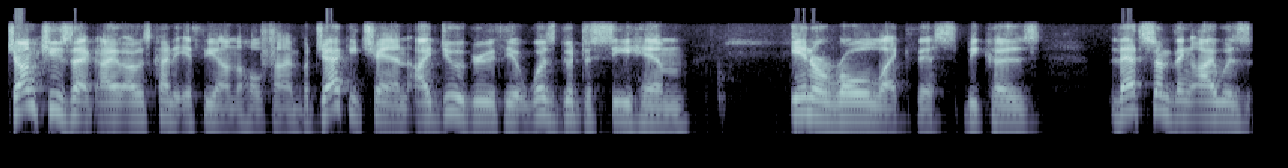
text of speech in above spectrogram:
John Cusack, I, I was kind of iffy on the whole time, but Jackie Chan, I do agree with you. It was good to see him in a role like this because that's something I was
